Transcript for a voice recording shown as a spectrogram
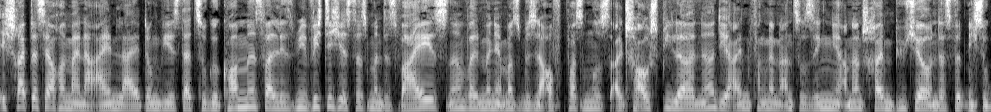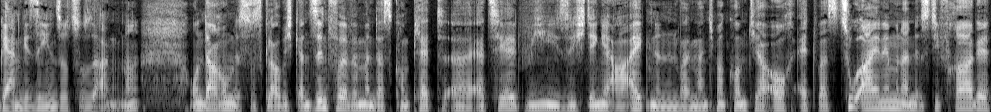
ich schreibe das ja auch in meiner Einleitung, wie es dazu gekommen ist, weil es mir wichtig ist, dass man das weiß, ne? weil man ja immer so ein bisschen aufpassen muss als Schauspieler. Ne? Die einen fangen dann an zu singen, die anderen schreiben Bücher und das wird nicht so gern gesehen sozusagen. Ne? Und darum ist es, glaube ich, ganz sinnvoll, wenn man das komplett äh, erzählt, wie sich Dinge ereignen, weil manchmal kommt ja auch etwas zu einem und dann ist die Frage,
